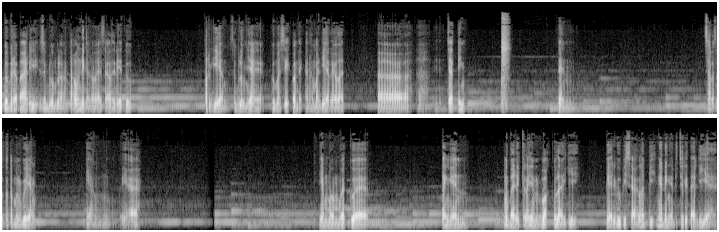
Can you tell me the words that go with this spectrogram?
Beberapa hari sebelum ulang tahun deh kalau nggak salah dia tuh pergi yang sebelumnya gue masih kontakkan sama dia lewat uh, chatting. Dan salah satu temen gue yang yang ya yang membuat gue pengen ngebalikin waktu lagi biar gue bisa lebih ngedengar cerita dia.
